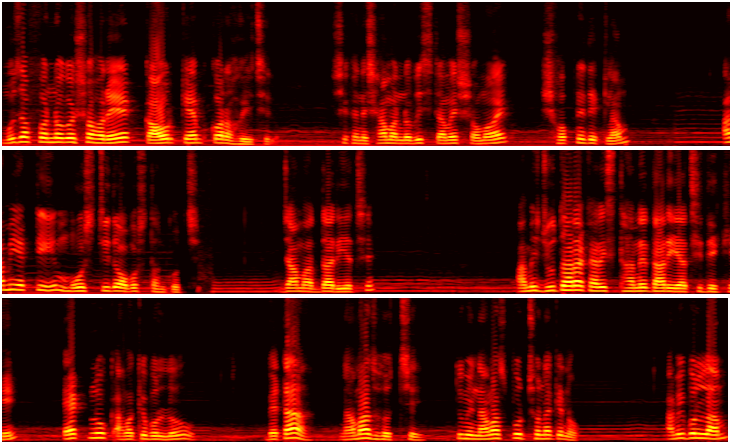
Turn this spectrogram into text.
মুজাফফরনগর শহরে কাউর ক্যাম্প করা হয়েছিল। সেখানে সামান্য বিশ্রামের সময় স্বপ্নে দেখলাম আমি একটি মসজিদে অবস্থান করছি। জামাত দাঁড়িয়েছে। আমি জুতা রাখার স্থানে দাঁড়িয়ে আছি দেখে এক লোক আমাকে বলল, বেটা, নামাজ হচ্ছে, তুমি নামাজ পড়ছো না কেন? আমি বললাম,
